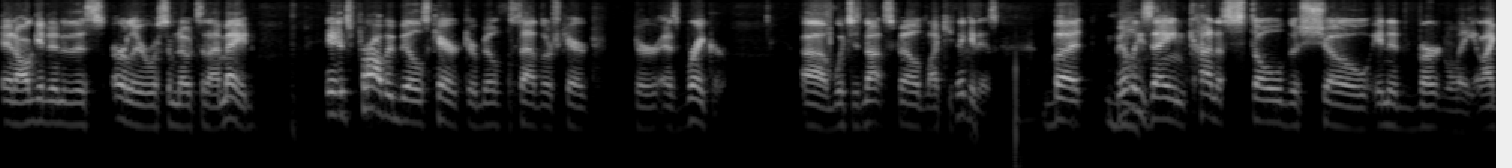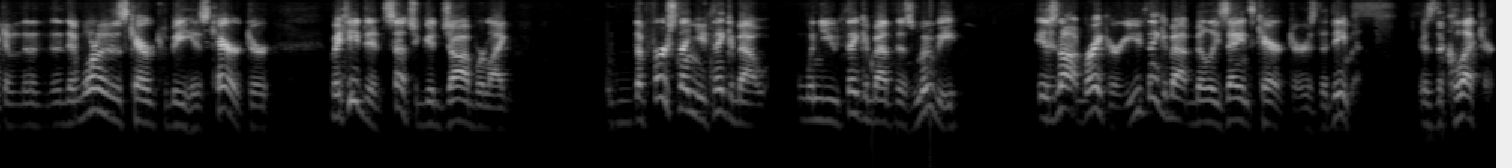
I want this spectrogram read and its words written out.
and i'll get into this earlier with some notes that i made it's probably bill's character bill sadler's character as Brayker uh, which is not spelled like you think it is. But billy zane kind of stole the show inadvertently. Like they- wanted his character to be his character but he did such a good job where like the first thing you think about when you think about this movie is not Brayker. You think about billy zane's character as the demon is the collector.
